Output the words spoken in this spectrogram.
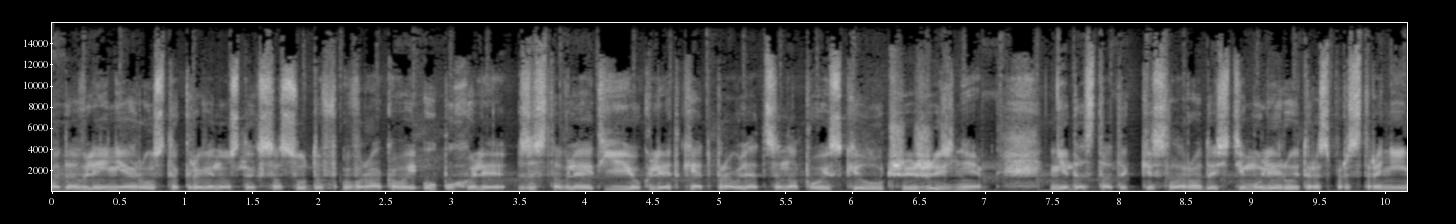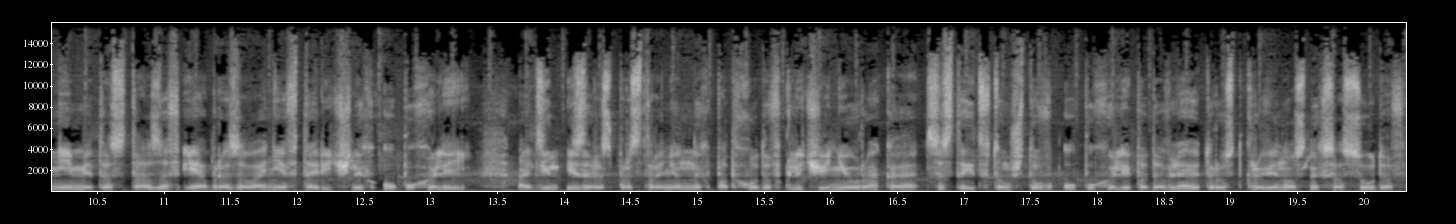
Подавление роста кровеносных сосудов в раковой опухоли заставляет ее клетки отправляться на поиски лучшей жизни. Недостаток кислорода стимулирует распространение метастазов и образование вторичных опухолей. Один из распространенных подходов к лечению рака состоит в том, что в опухоли подавляют рост кровеносных сосудов.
